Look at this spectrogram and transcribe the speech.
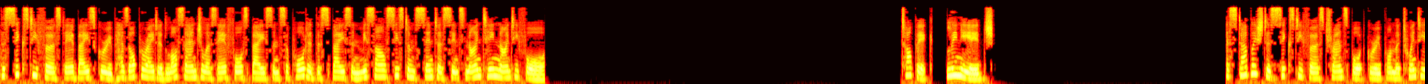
The 61st Air Base Group has operated Los Angeles Air Force Base and supported the Space and Missile Systems Center since 1994. Lineage Established as 61st Transport Group on 20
